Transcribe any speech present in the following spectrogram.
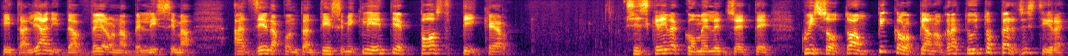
italiani, davvero una bellissima azienda con tantissimi clienti, è Post Picker si scrive come leggete qui sotto, ha un piccolo piano gratuito per gestire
